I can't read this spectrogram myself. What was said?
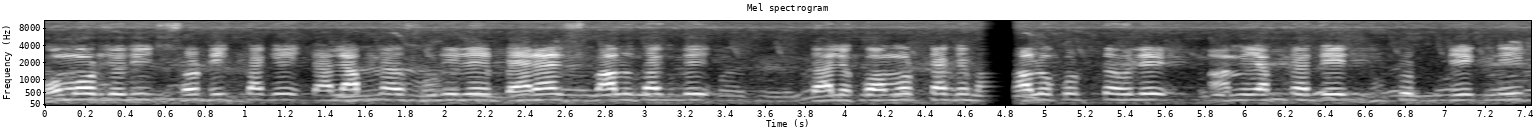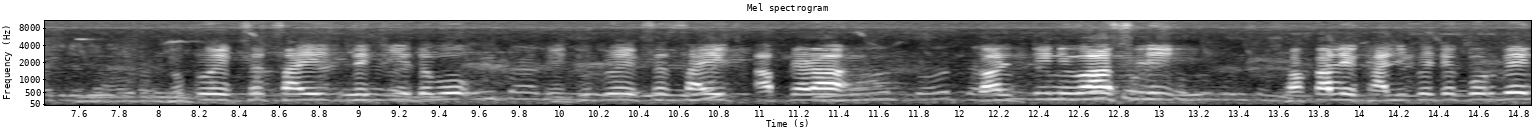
কোমর যদি সঠিক থাকে, তাহলে আপনার শরীরের ব্যালেন্স ভালো থাকবে। তাহলে কোমরটাকে ভালো করতে হলে আমি আপনাদের দুটো টেকনিক দুটো এক্সারসাইজ দেখিয়ে দেবো। এই দুটো এক্সারসাইজ আপনারা কন্টিনিউয়াসলি সকালে খালি পেটে করবেন।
